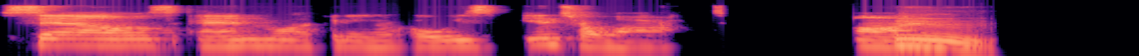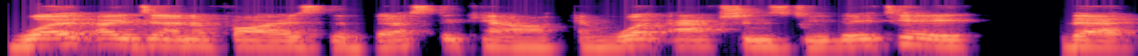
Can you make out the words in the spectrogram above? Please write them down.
sales and marketing are always interlocked on mm. what identifies the best account and what actions do they take that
